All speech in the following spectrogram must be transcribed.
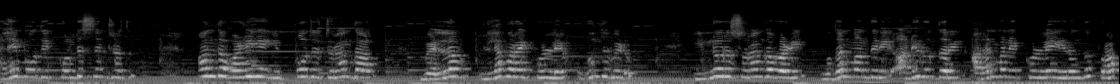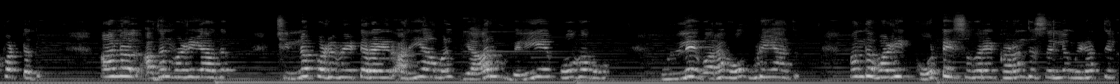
அலைமோதிக் கொண்டு சென்றது. அந்த வழியை இப்போது திறந்தால் வெள்ளம் நிலவரைக்குள்ளே புகுந்துவிடும் இன்னொரு சுரங்க வழி முதன் மந்திரி அனிருத்தரின் அரண்மனைக்குள்ளே இருந்து புறப்பட்டது. ஆனால் அதன் வழியாக சின்ன பழுவேட்டரையர் அறியாமல் யாரும் வெளியே போகவோ உள்ளே வரவோ முடியாது. அந்த வழி கோட்டை சுவரை கடந்து செல்லும் இடத்தில்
